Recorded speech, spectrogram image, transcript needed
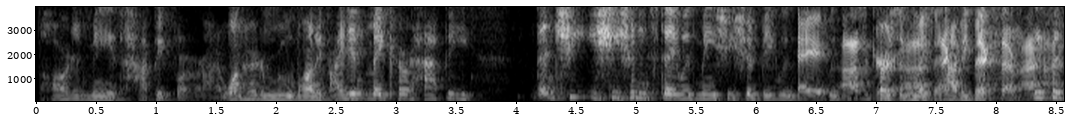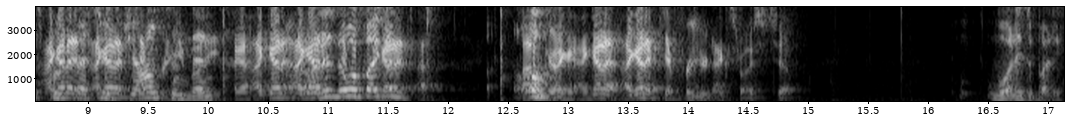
part of me is happy for her. I want her to move on. If I didn't make her happy, then she she shouldn't stay with me. She should be with, hey, with Oscar, the person who uh, makes her happy. But next time, if it's I- I got I Professor got a tip for you, Johnson, then. I, I got, I got. I didn't know if I got could- a- uh, Oscar, I got, I got, a, I got a tip for your next relationship. what is it, buddy?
